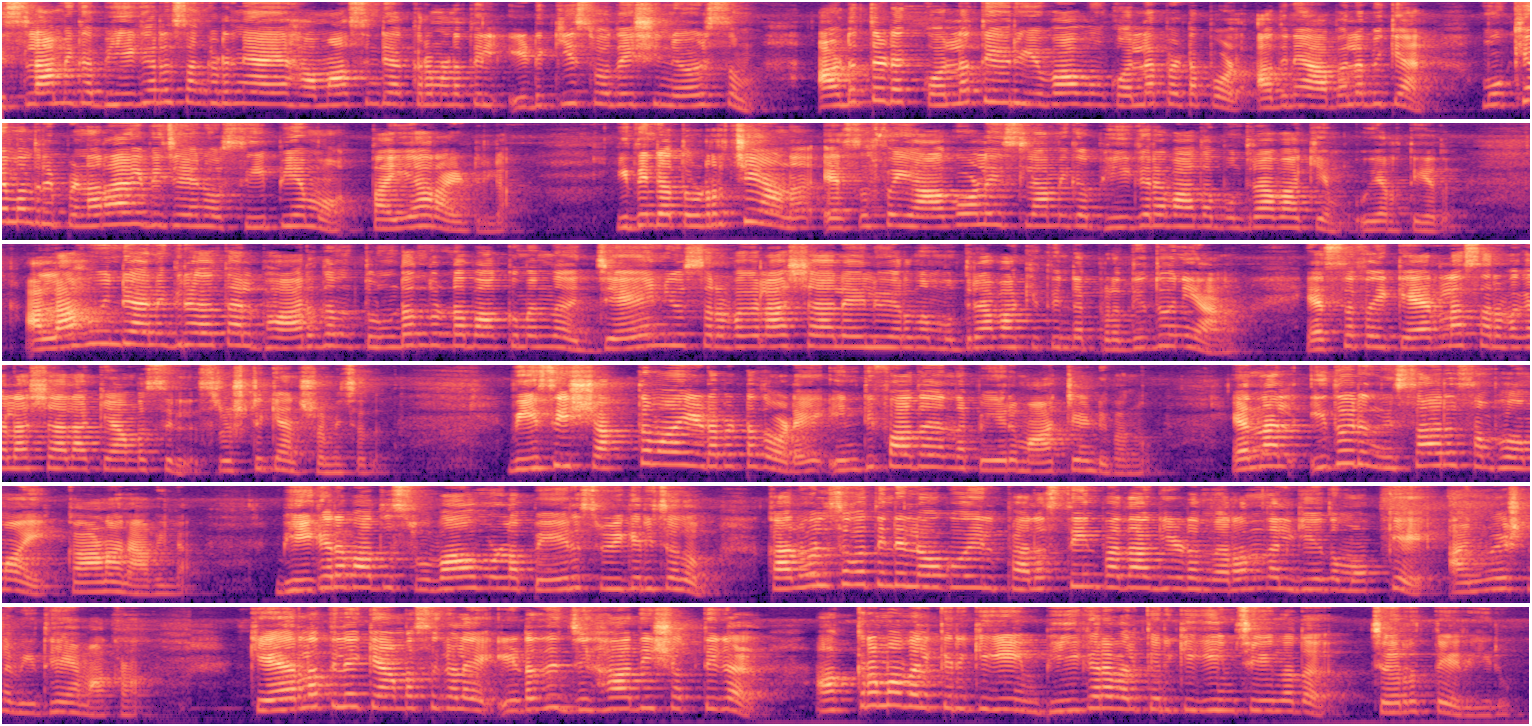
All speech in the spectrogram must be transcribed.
ഇസ്ലാമിക ഭീകര സംഘടനയായ ഹമാസിന്റെ ആക്രമണത്തിൽ ഇടുക്കി സ്വദേശി നഴ്സും അടുത്തിടെ കൊല്ലത്തെ ഒരു യുവാവും കൊല്ലപ്പെട്ടപ്പോൾ അതിനെ അപലപിക്കാൻ മുഖ്യമന്ത്രി പിണറായി വിജയനോ സി പി എമ്മോ തയ്യാറായിട്ടില്ല. ഇതിന്റെ തുടർച്ചയാണ് എസ് എഫ് ഐ ആഗോള ഇസ്ലാമിക ഭീകരവാദ മുദ്രാവാക്യം ഉയർത്തിയത്. അള്ളാഹുവിന്റെ അനുഗ്രഹത്താൽ ഭാരതം തുണ്ടം തുണ്ടമാക്കുമെന്ന് ജെ എൻ യു സർവകലാശാലയിൽ ഉയർന്ന മുദ്രാവാക്യത്തിന്റെ പ്രതിധ്വനിയാണ് എസ് എഫ് ഐ കേരള സർവകലാശാല ക്യാമ്പസിൽ സൃഷ്ടിക്കാൻ ശ്രമിച്ചത്. വി സി ശക്തമായി ഇടപെട്ടതോടെ ഇന്തിഫാദ എന്ന പേര് മാറ്റേണ്ടി വന്നു. എന്നാൽ ഇതൊരു നിസ്സാര സംഭവമായി കാണാനാവില്ല. ഭീകരവാദ സ്വഭാവമുള്ള പേര് സ്വീകരിച്ചതും കലോത്സവത്തിന്റെ ലോഗോയിൽ ഫലസ്തീൻ പതാകയുടെ നിറം നൽകിയതുമൊക്കെ അന്വേഷണ വിധേയമാക്കണം. കേരളത്തിലെ ക്യാമ്പസുകളെ ഇടത് ജിഹാദി ശക്തികൾ അക്രമവൽക്കരിക്കുകയും ഭീകരവൽക്കരിക്കുകയും ചെയ്യുന്നത് ചെറുത്തേ തീരൂ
